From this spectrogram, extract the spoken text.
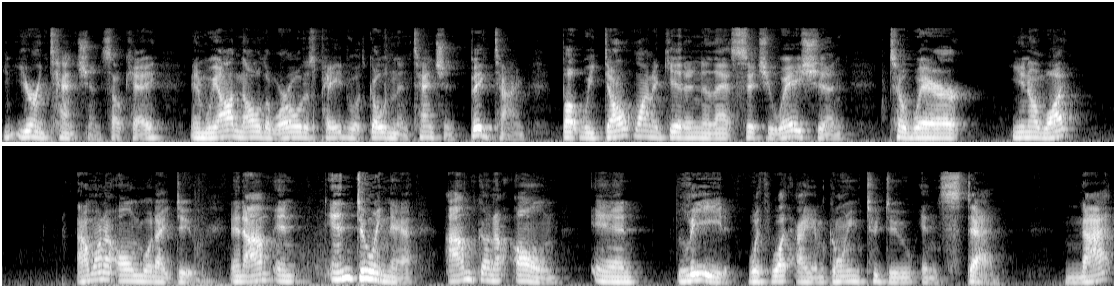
your intentions, okay? And we all know the world is paved with golden intentions, big time. But we don't want to get into that situation to where, you know what? I want to own what I do. And I'm in in doing that, I'm going to own and lead with what I am going to do instead. Not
